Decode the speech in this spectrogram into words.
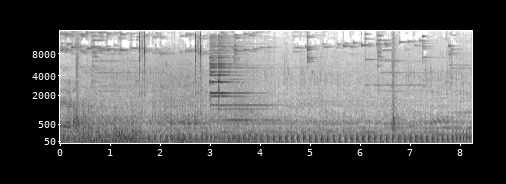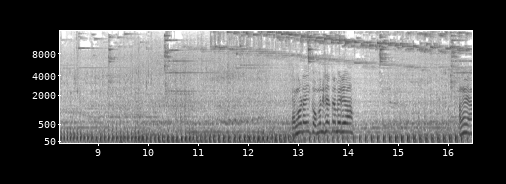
വരിക കേട്ടോ. എങ്ങോട്ടാ ഈ കൊങ്കണി ക്ഷേത്രം വരിക? അങ്ങനെയാ?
